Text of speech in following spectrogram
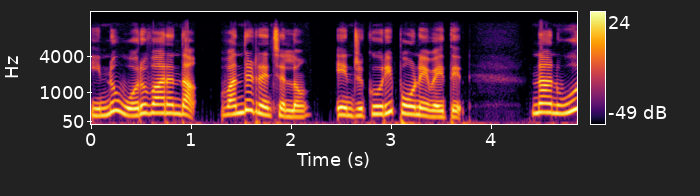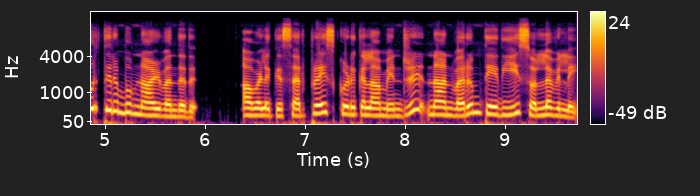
இன்னும் ஒரு வாரம்தான். வந்துடுறேன் செல்லம் என்று கூறி போனை வைத்தேன். நான் ஊர் திரும்பும் நாள் வந்தது. அவளுக்கு சர்ப்ரைஸ் கொடுக்கலாம் என்று நான் வரும் தேதியை சொல்லவில்லை.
